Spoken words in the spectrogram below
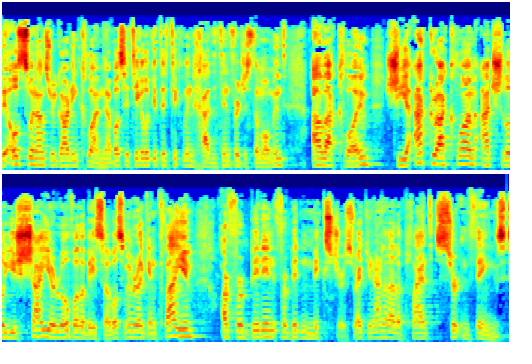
They also announce regarding klaim. Now, I'll say, take a look at the tiklin chadatin for just a moment. Ala klaim. Shia akra klaim ad shlo yishaya rov ala beisa. Remember again, klaim are forbidden, forbidden mixtures, right? You're not allowed to plant certain things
